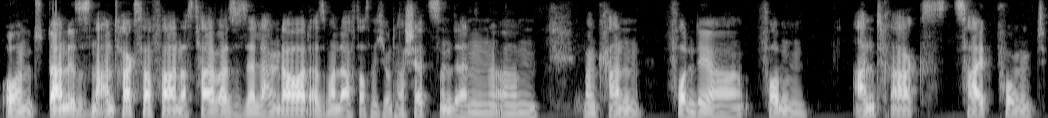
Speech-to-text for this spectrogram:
Und dann ist es ein Antragsverfahren, das teilweise sehr lang dauert. Also man darf das nicht unterschätzen, denn ähm, man kann von der, vom Antragszeitpunkt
